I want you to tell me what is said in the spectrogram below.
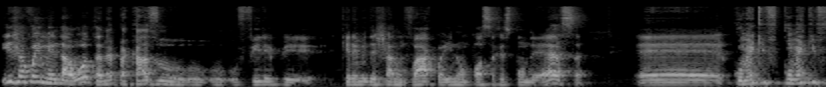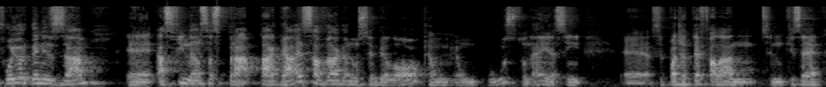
E já vou emendar outra, né? Para caso o, o, o Felipe querer me deixar no vácuo aí não possa responder essa. É, como, é que, como é que foi organizar é, as finanças para pagar essa vaga no CBLOL, que é um, é um custo, né? E assim, é, você pode até falar, se não quiser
